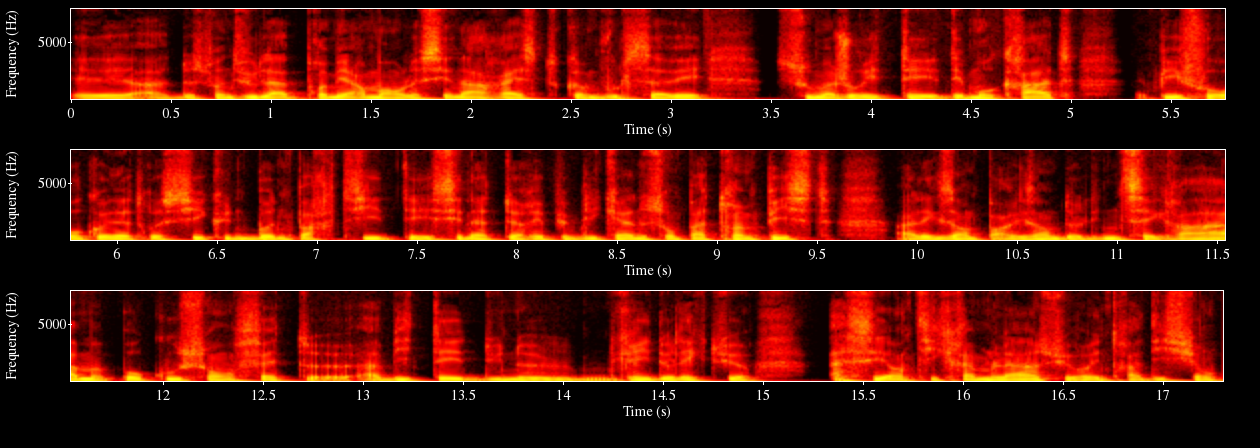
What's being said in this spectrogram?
Et euh, de ce point de vue-là, premièrement, le Sénat reste, comme vous le savez, sous majorité démocrate. Et puis il faut reconnaître aussi qu'une bonne partie des sénateurs républicains ne sont pas trumpistes. À l'exemple, par exemple, de Lindsey Graham, beaucoup sont en fait euh, habités d'une grille de lecture assez anti-Kremlin, suivant une tradition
